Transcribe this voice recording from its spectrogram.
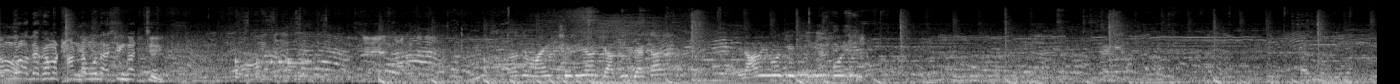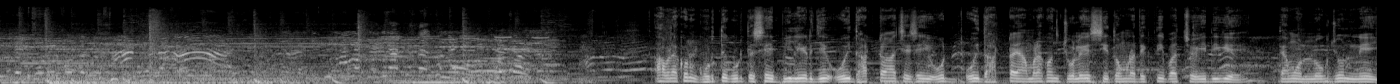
বন্ধুরা দেখো আমরা ঠান্ডার মধ্যে আইসক্রিম খাচ্ছি। মাইক ছেড়ে যান জাতি দেখান আমি বলছি তিনি বলুন আমরা এখন ঘুরতে ঘুরতে সেই বিলের যে ওই ধারটা আছে সেই ওই ধারটায় আমরা এখন চলে এসেছি। তোমরা দেখতেই পাচ্ছ এইদিকে তেমন লোকজন নেই।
